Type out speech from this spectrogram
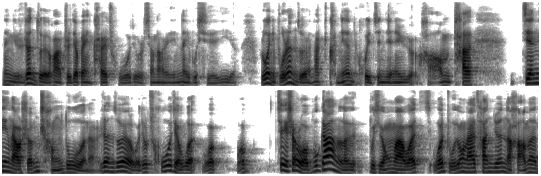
那你认罪的话，直接把你开除，就是相当于内部协议。如果你不认罪，那肯定会进监狱。好，他。坚定到什么程度呢？认罪了我就出去，我我我这事儿我不干了，不行吗？我我主动来参军的，好嘛，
